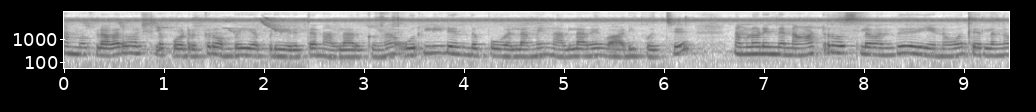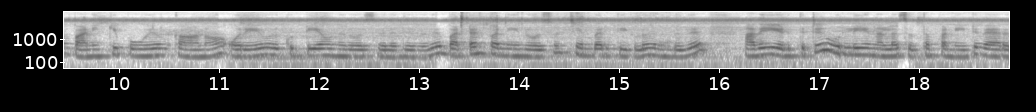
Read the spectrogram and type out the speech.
நம்ம ஃப்ளவர் வாஷில் போடுறதுக்கு ரொம்ப எப்படி எடுத்தால் நல்லா இருக்குங்க. உருளியில் இருந்த பூ எல்லாமே நல்லாவே வாடி போச்சு. நம்மளோட இந்த நாட்டு ரோஸில் வந்து என்னவோ தெரிலங்க பனிக்கு பூவே காணோம். ஒரே ஒரு குட்டியாக ஒன்று ரோஸ் இருந்தது பட்டன் பன்னீர் ரோஸும் செம்பருத்திகளும் இருந்தது. அதையும் எடுத்துகிட்டு உருளையை நல்லா சுத்தம் பண்ணிவிட்டு வேறு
